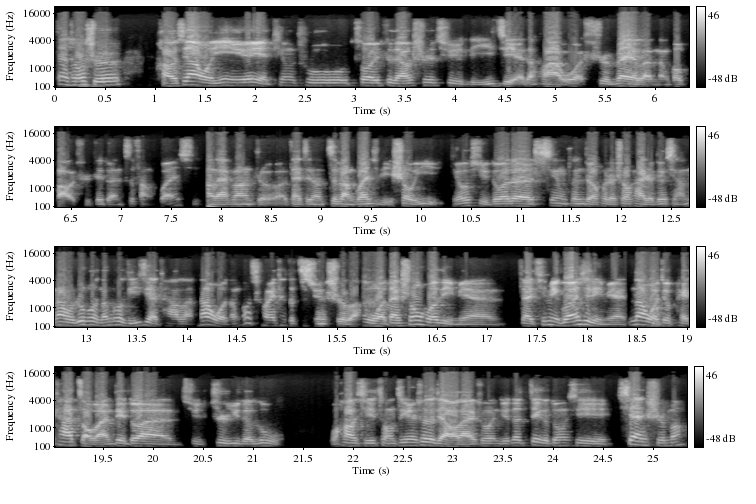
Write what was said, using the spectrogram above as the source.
但同时，好像我隐隐约也听出，作为治疗师去理解的话，我是为了能够保持这段咨访关系，让来访者在这段咨访关系里受益。有许多的幸存者或者受害者就想，那我如果能够理解他了，那我能够成为他的咨询师了。我在生活里面，在亲密关系里面，那我就陪他走完这段去治愈的路。我好奇，从咨询师的角度来说，你觉得这个东西现实吗？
